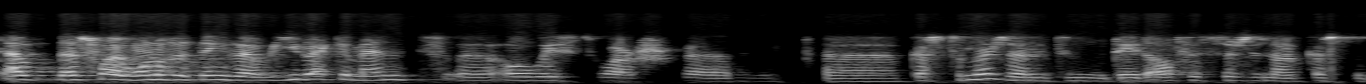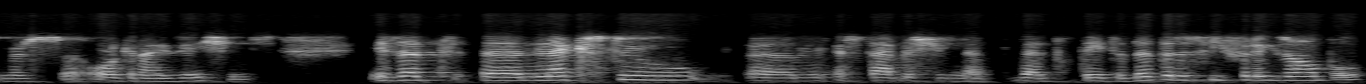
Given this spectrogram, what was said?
That, that's why one of the things that we recommend uh, always to our um, uh, customers and to data officers in our customers' uh, organizations is that uh, next to um, establishing that, that data literacy, for example,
